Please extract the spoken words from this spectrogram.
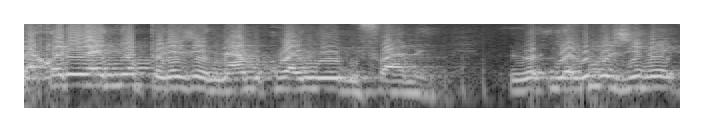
yakolera nnyo president namukuba nnyo ebifaananyi yali muzibe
